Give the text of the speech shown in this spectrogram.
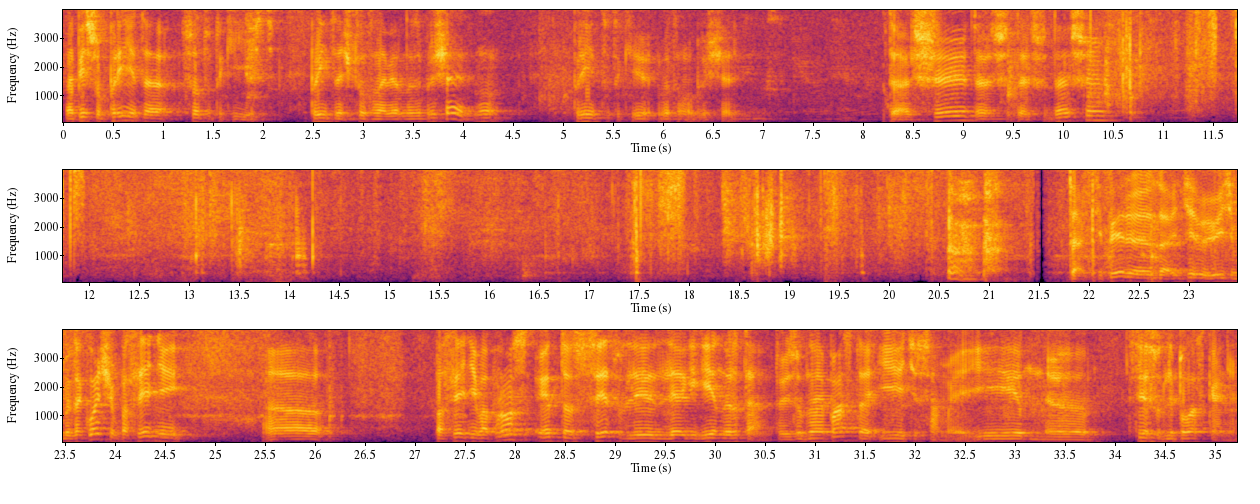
Написано, что принято, соты такие есть. Принято, значит, кто-то, наверное, запрещает, но принято такие в этом облегчать. Дальше, дальше, дальше, дальше. теперь, э, да, видите, мы закончим. Последний, э, последний вопрос – это средства для, для гигиены рта. То есть зубная паста и эти самые, и э, средства для полоскания.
